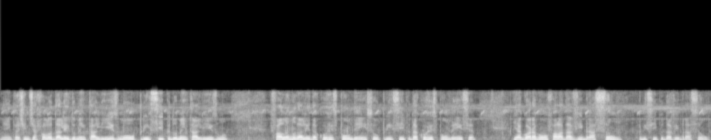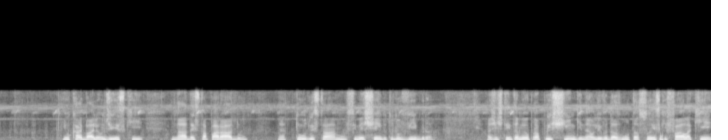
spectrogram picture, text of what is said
Né? Então a gente já falou da lei do mentalismo, ou o princípio do mentalismo, falamos da lei da correspondência, ou o princípio da correspondência, e agora vamos falar da vibração, princípio da vibração. E o Caibalion diz que nada está parado, né, tudo está se mexendo, tudo vibra. A gente tem também o próprio I Ching, né, o livro das mutações, que fala que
